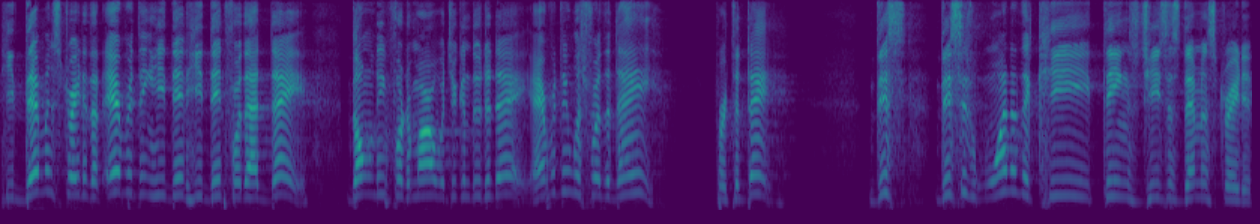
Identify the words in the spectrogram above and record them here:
he demonstrated that everything he did, he did for that day. Don't leave for tomorrow what you can do today. Everything was for the day, for today. This, this is one of the key things Jesus demonstrated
